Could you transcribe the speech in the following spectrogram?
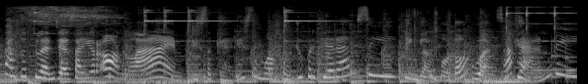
Takut belanja sayur online? Di Segari semua produk bergaransi. Tinggal foto, WhatsApp, ganti.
